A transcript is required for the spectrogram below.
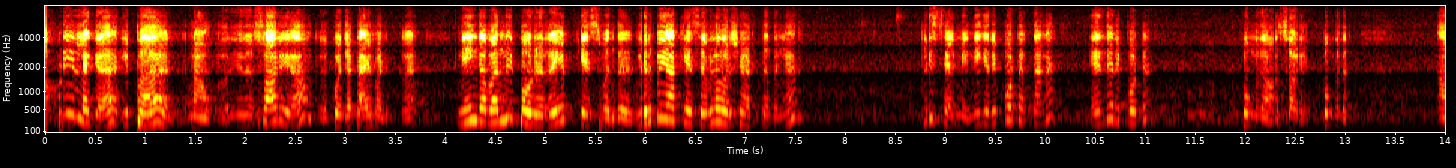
அப்படி இல்லைங்க. இப்போ நான் இது சாரியா கொஞ்சம் டைம் எடுத்துக்கிறேன் நீங்கள் வந்து இப்போ ஒரு ரேப் கேஸ் வந்து நிர்பயா கேஸ் எவ்வளோ வருஷம் எடுத்ததுங்க? ப்ளீஸ் டெல் மீ நீங்க ரிப்போர்ட்டர் தானே? எந்த ரிப்போர்ட்டர் குமுதா. சாரி குமுதன் ஆ.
